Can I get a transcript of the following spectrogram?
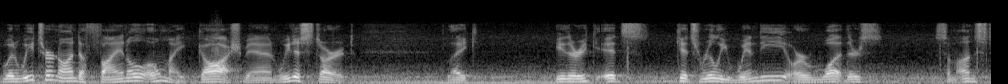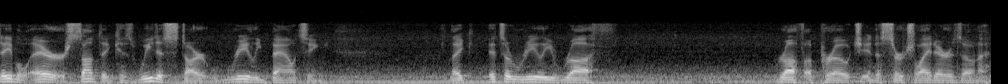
when we turn on to final, oh my gosh, man, we just start like either it- it's gets really windy or what. There's some unstable air or something because we just start really bouncing. Like it's a really rough rough approach into Searchlight, Arizona.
